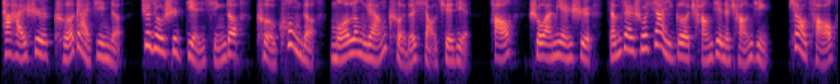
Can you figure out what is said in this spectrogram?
它还是可改进的。这就是典型的可控的模棱两可的小缺点。好，说完面试，咱们再说下一个常见的场景。跳槽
